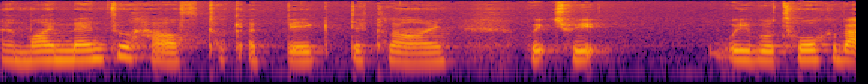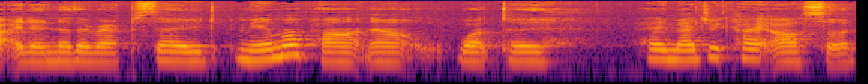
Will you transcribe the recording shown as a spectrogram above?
and my mental health took a big decline, which we we will talk about in another episode. Me and my partner want to home educate our son,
